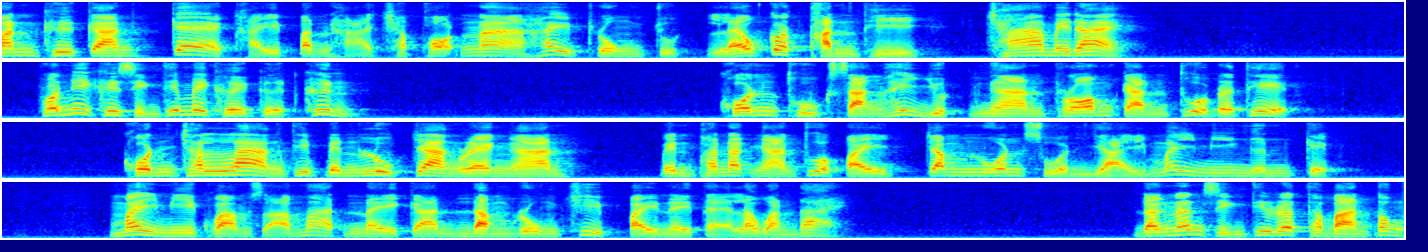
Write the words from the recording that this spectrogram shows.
มันคือการแก้ไขปัญหาเฉพาะหน้าให้ตรงจุดแล้วก็ทันทีช้าไม่ได้ เพราะนี่คือสิ่งที่ไม่เคยเกิดขึ้น คนถูกสั่งให้หยุดงานพร้อมกันทั่วประเทศ คนชั้นล่างที่เป็นลูกจ้างแรงงาน เป็นพนักงานทั่วไปจำนวนส่วนใหญ่ไม่มีเงินเก็บ ไม่มีความสามารถในการดำรงชีพไปในแต่ละวันได้ ดังนั้นสิ่งที่รัฐบาลต้อง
